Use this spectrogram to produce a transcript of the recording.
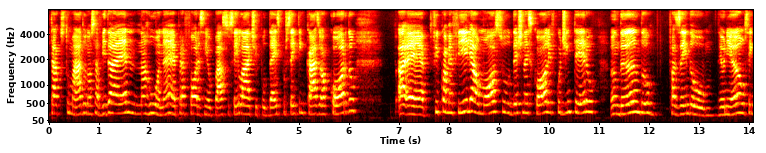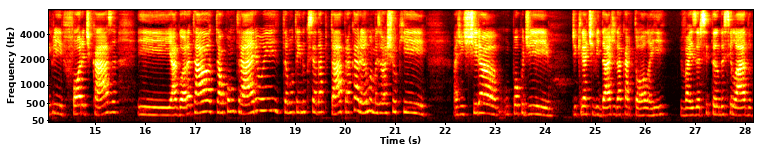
tá acostumado, nossa vida é na rua, né? É pra fora, assim, eu passo, sei lá, tipo, 10% em casa, eu acordo, é, fico com a minha filha, almoço, deixo na escola e fico o dia inteiro andando, fazendo reunião, sempre fora de casa. E agora tá, tá ao contrário e estamos tendo que se adaptar pra caramba, mas eu acho que a gente tira um pouco de, de criatividade da cartola aí vai exercitando esse lado,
